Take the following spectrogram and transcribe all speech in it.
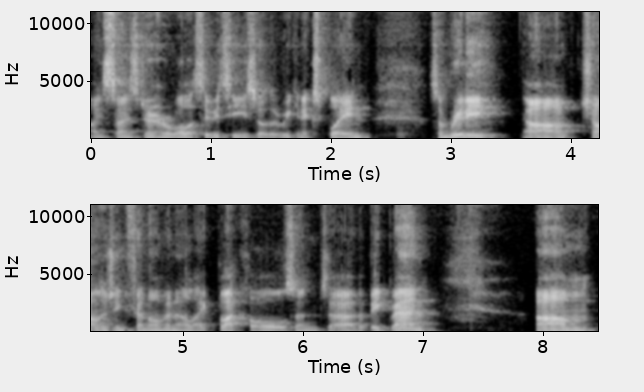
Einstein's general relativity, so that we can explain some really uh, challenging phenomena like black holes and uh, the Big Bang. Um,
